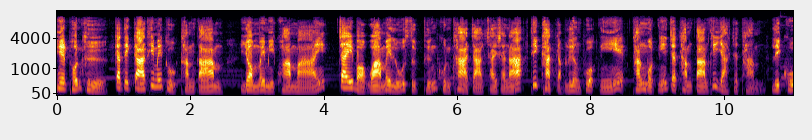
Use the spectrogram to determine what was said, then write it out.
เหตุผลคือ กติกาที่ไม่ถูกทำตาม ย่อมไม่มีความหมาย ใจบอกว่าไม่รู้สึกถึงคุณค่าจากชัยชนะที่ขัดกับเรื่องพวกนี้ ทั้งหมดนี้จะทำตามที่อยากจะทำลิคุ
